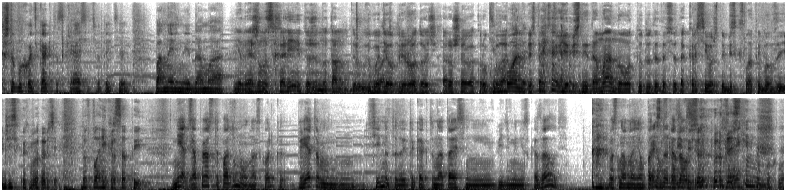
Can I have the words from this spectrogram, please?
чтобы хоть как-то скрасить вот эти панельные дома. Не, ну я жил на Сахалине тоже, но там друг- другое дело, природа очень хорошая вокруг была. более. То есть там уебищные дома, но вот тут вот это все так красиво, что без кислоты было заебись как бы вообще. Но в плане красоты. Нет, я просто подумал, насколько. При этом сильно-то это как-то на Тайсоне, видимо, не сказалось. В основном на нем потом бухло.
